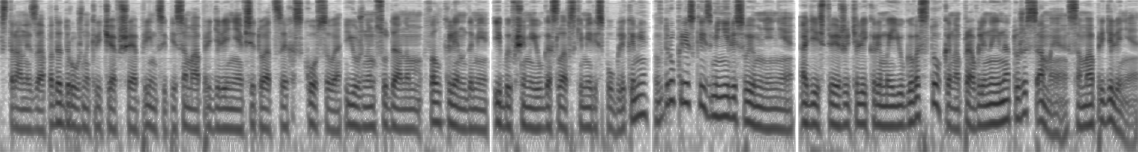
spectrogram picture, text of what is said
Страны Запада, дружно кричавшие о принципе самоопределения в ситуациях с Косово, Южным Суданом, Фолклендами и бывшими югославскими республиками, вдруг резко изменили свое мнение, а действия жителей Крыма и Юго-Востока, направленные на то же самое самоопределение,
